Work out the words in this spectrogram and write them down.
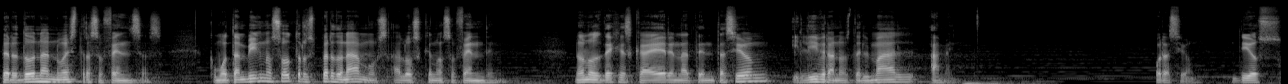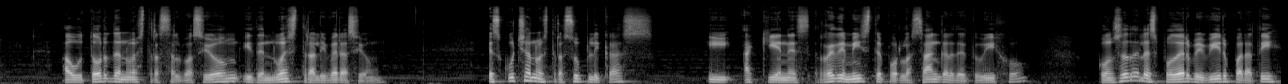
Perdona nuestras ofensas, como también nosotros perdonamos a los que nos ofenden. No nos dejes caer en la tentación y líbranos del mal. Amén. Oración. Dios, autor de nuestra salvación y de nuestra liberación, escucha nuestras súplicas y a quienes redimiste por la sangre de tu Hijo, concédeles poder vivir para ti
